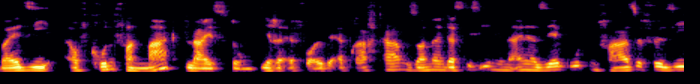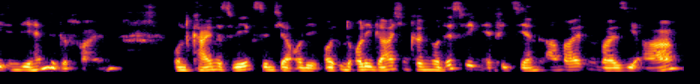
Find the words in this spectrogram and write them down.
weil sie aufgrund von Marktleistung ihre Erfolge erbracht haben, sondern das ist ihnen in einer sehr guten Phase für sie in die Hände gefallen. Und keineswegs sind ja Oligarchen können nur deswegen effizient arbeiten, weil sie a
